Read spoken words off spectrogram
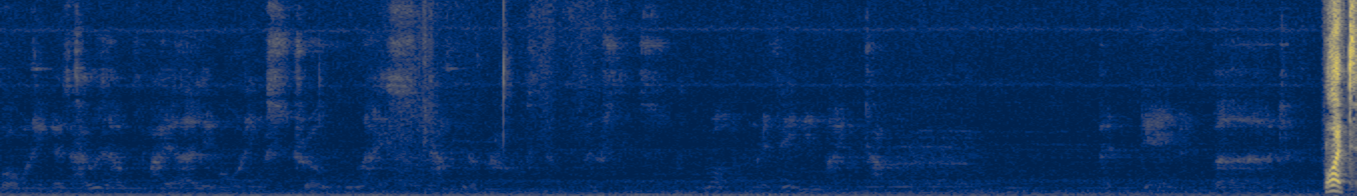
morning, as I was out for my early morning stroll, I stumbled across the most extraordinary thing in my tongue. A dead bird. What?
